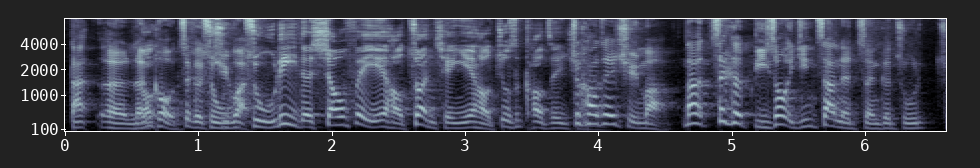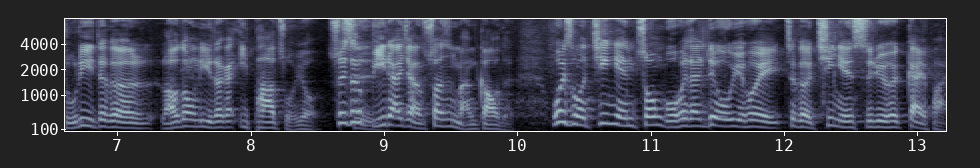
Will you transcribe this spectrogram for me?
单呃人口这个主主力的消费也好，赚钱也好，就是靠这一群，就靠这一群嘛。那这个比重已经占了整个主主力这个劳动力大概一趴左右，所以这个比例来讲算是蛮高的。为什么今年中国会在六月会这个青年失业率会盖牌？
